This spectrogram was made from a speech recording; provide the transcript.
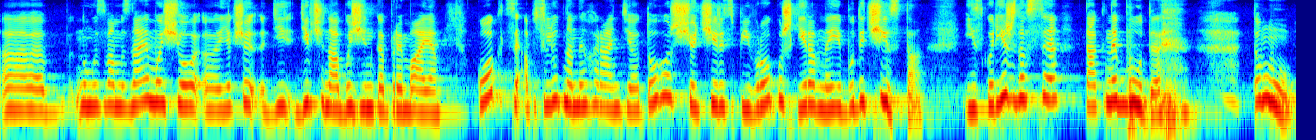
е, ну, ми з вами знаємо, що е, якщо ді- дівчина або жінка приймає кок, це абсолютно не гарантія того, що через півроку шкіра в неї буде чиста. І, скоріш за все, так не буде. Тому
